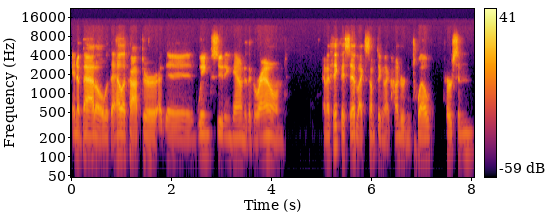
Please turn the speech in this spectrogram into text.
in a battle with a helicopter, and then wingsuiting down to the ground. And I think they said like something like 112 person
